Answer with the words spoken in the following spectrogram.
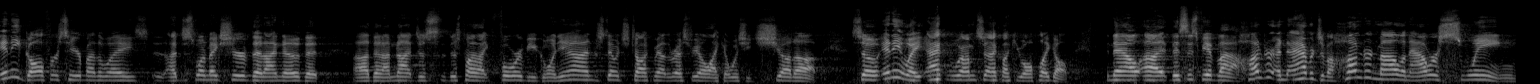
any golfers here, by the way, I just want to make sure that I know that uh, that I'm not just. There's probably like four of you going, yeah, I understand what you're talking about. The rest of you are like, I wish you'd shut up. So anyway, act, well, I'm just gonna act like you all play golf. Now uh, this is if you have about hundred, an average of a hundred mile an hour swing,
